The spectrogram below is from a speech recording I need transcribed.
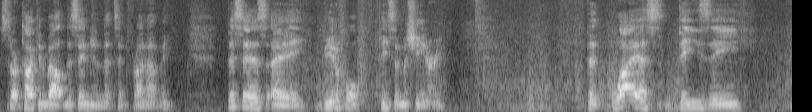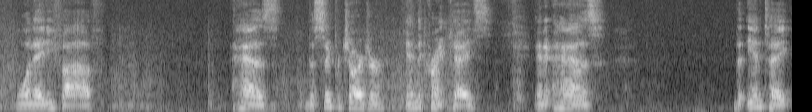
start talking about this engine that's in front of me. This is a beautiful piece of machinery. The YSDZ 185 has the supercharger in the crankcase and it has the intake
